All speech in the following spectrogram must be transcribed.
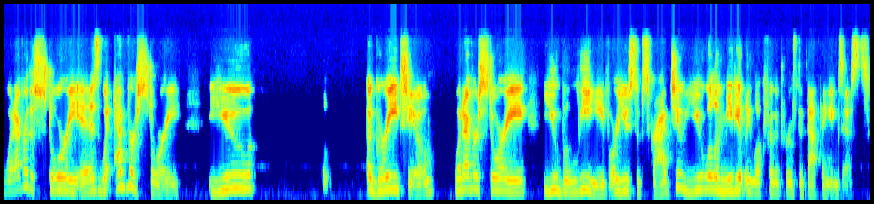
whatever the story is whatever story you agree to whatever story you believe or you subscribe to, you will immediately look for the proof that that thing exists.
